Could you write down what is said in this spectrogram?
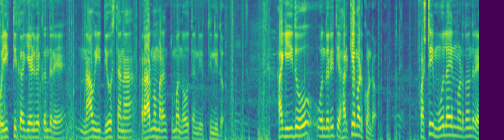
ವೈಯಕ್ತಿಕವಾಗಿ ಹೇಳ್ಬೇಕಂದ್ರೆ ನಾವು ಈ ದೇವಸ್ಥಾನ ಪ್ರಾರಂಭ ಮಾಡೋಕ್ಕೆ ತುಂಬ ನೋವು ತಂದಿ, ತಿಂದಿದ್ದು. ಹಾಗೆ ಇದು ಒಂದು ರೀತಿ ಹರಕೆ ಮಾಡಿಕೊಂಡು. ಫಸ್ಟ್ ಈ ಮೂಲ ಏನು ಮಾಡೋದು ಅಂದರೆ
